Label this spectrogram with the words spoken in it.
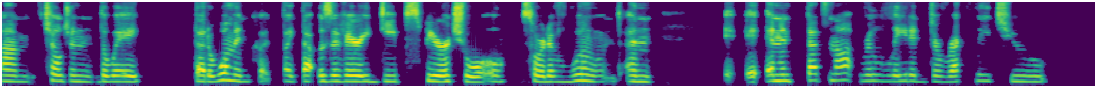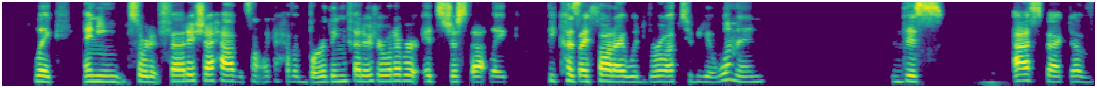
um, children the way that a woman could. Like that was a very deep spiritual sort of wound, and it, and it, that's not related directly to like any sort of fetish I have. It's not like I have a birthing fetish or whatever. It's just that like because I thought I would grow up to be a woman, this aspect of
